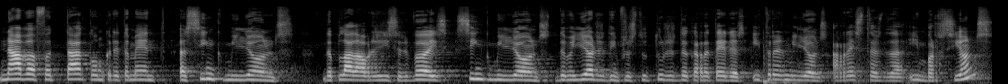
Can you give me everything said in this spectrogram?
anava a afectar concretament a 5 milions de pla d'obres i serveis, 5 milions de millores d'infraestructures de carreteres i 3 milions a restes d'inversions.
